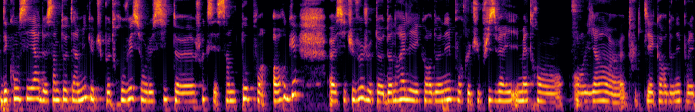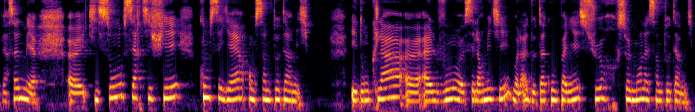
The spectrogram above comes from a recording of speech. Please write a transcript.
des conseillères de symptothermie que tu peux trouver sur le site, euh, je crois que c'est sympto.org. Euh, si tu veux, je te donnerai les coordonnées pour que tu puisses mettre en, en lien toutes les coordonnées pour les personnes, mais qui sont certifiées conseillères en symptothermie. Et donc là, elles vont, c'est leur métier, voilà, de t'accompagner sur seulement la symptothermie.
